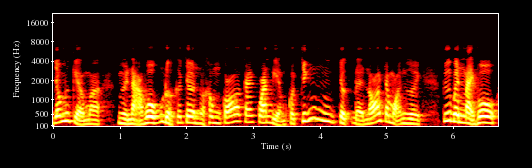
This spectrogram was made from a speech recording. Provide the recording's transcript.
giống như kiểu mà người nào vô cũng được hết trơn mà không có cái quan điểm có chính trực để nói cho mọi người. Cứ bên này vô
